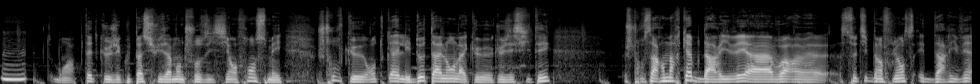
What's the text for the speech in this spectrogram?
Mm. Bon, peut-être que j'écoute pas suffisamment de choses ici en France, mais je trouve que en tout cas les deux talents là que, que j'ai cités, je trouve ça remarquable d'arriver à avoir euh, ce type d'influence et d'arriver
